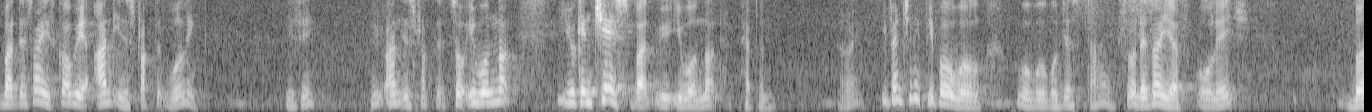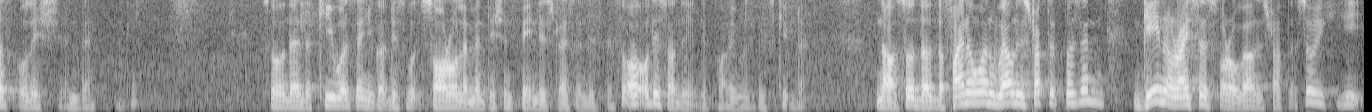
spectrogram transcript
but that's why it's called we uninstructed worldling. You see, We're uninstructed. So it will not. You can chase, but it will not happen. All right. Eventually, people will will, will, will just die. So that's why you have old age, birth, old age, and death. Okay. So then the keywords then you got this word sorrow, lamentation, pain, distress, and despair. So all, all these are the, the part you can skip that. Now, so the, the final one, well instructed person, gain arises for a well instructed. So he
